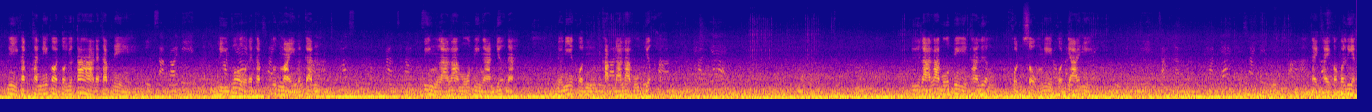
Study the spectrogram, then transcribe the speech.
ก นี่ครับ คันนี้ก็โตโยต้านะครับนี่อีก300เมตรเมื่อถึงทางแยก Revo นะครับ รุ่นใหม่เหมือนกันเข้าสู่ถนนกาญจนาพิเศษกวิ่งลาล่ามูฟมีงานเยอะนะ เดี๋ยวนี้คนขับลาล่ามูฟเยอะขวาเมื่อถึงทางแยกคือลาล่ามูฟนี่ถ้าเรื่องขนส่งนี่ขนย้ายนี่จากนั้นเมื่อถึงทางแยกให้ใช้เลนเลี้ยวขวาใครๆเขาก็เรียก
